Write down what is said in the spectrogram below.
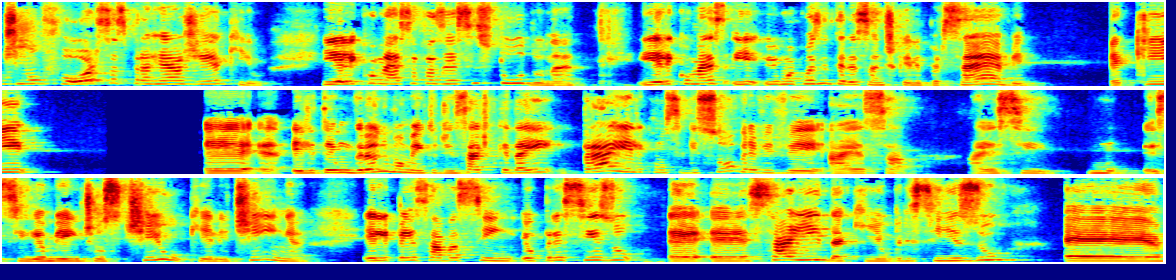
tinham forças para reagir àquilo. E ele começa a fazer esse estudo, né? E ele começa. E, e, uma coisa interessante que ele percebe é que é, é, ele tem um grande momento de insight, porque daí, para ele conseguir sobreviver a essa a esse, esse ambiente hostil que ele tinha, ele pensava assim: eu preciso é, é, sair daqui, eu preciso é,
